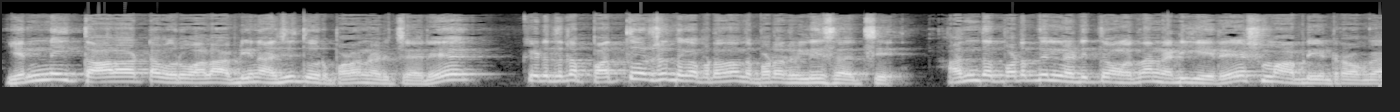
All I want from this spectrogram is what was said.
என்னை தாளாட்ட வருவாளா அப்படின்னு அஜித் ஒரு படம் நடிச்சாரு. கிட்டத்தட்ட பத்து வருஷத்துக்கு அப்புறம் தான் அந்த படம் ரிலீஸ் ஆச்சு. அந்த படத்தில் நடித்தவங்க தான் நடிகை ரேஷ்மா அப்படின்றவங்க.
